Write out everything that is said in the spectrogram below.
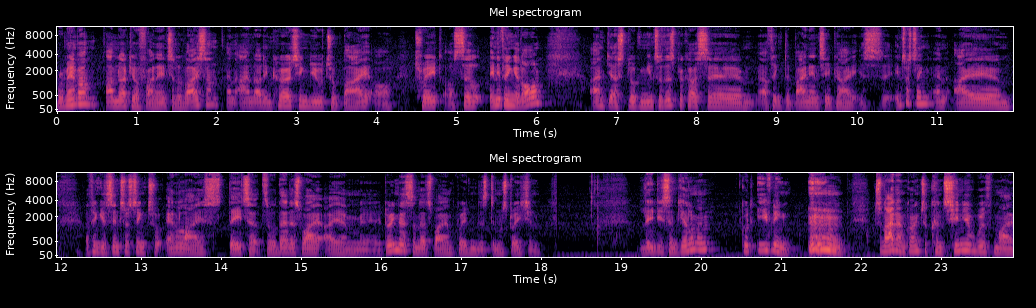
Remember, I'm not your financial advisor and I'm not encouraging you to buy or trade or sell anything at all. I'm just looking into this because um, I think the Binance API is uh, interesting and I, um, I think it's interesting to analyze data. So that is why I am uh, doing this and that's why I'm creating this demonstration. Ladies and gentlemen, Good evening. Tonight I'm going to continue with my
